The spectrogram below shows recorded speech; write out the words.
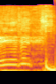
did it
